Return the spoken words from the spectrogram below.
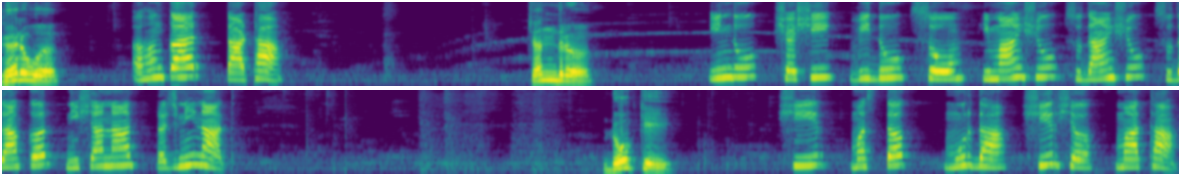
गर्व अहंकार ताठा। चंद्र। इंदु शशि विदू सोम हिमांशु सुधांशु सुधाकर निशानाथ रजनीनाथ। डोके। शीर मस्तक मूर्धा शीर्ष माथा।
